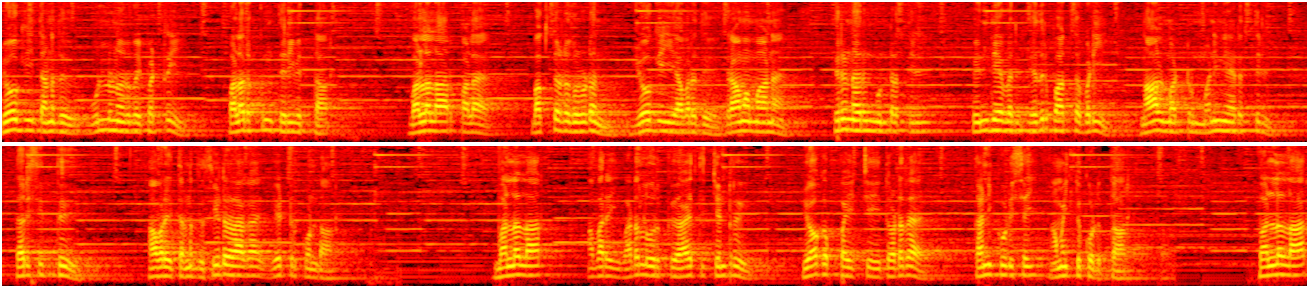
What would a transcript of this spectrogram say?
யோகி தனது உள்ளுணர்வை பற்றி பலருக்கும் தெரிவித்தார். வள்ளலார் பல பக்தர்களுடன் யோகி அவரது கிராமமான திருநறுங்குன்றத்தில் வெந்தேவர் எதிர்பார்த்தபடி நாள் மற்றும் மணி நேரத்தில் தரிசித்து அவரை தனது சீடராக ஏற்றுக்கொண்டார். வள்ளலார் அவரை வடலூருக்கு அழைத்துச் சென்று யோகப் பயிற்சியை தொடர தனிக்குடிசை அமைத்து கொடுத்தார். வள்ளலார்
